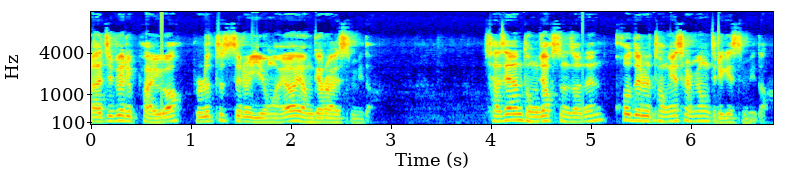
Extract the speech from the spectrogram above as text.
라즈베리 파이와 블루투스를 이용하여 연결하였습니다. 자세한 동작 순서는 코드를 통해 설명드리겠습니다.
